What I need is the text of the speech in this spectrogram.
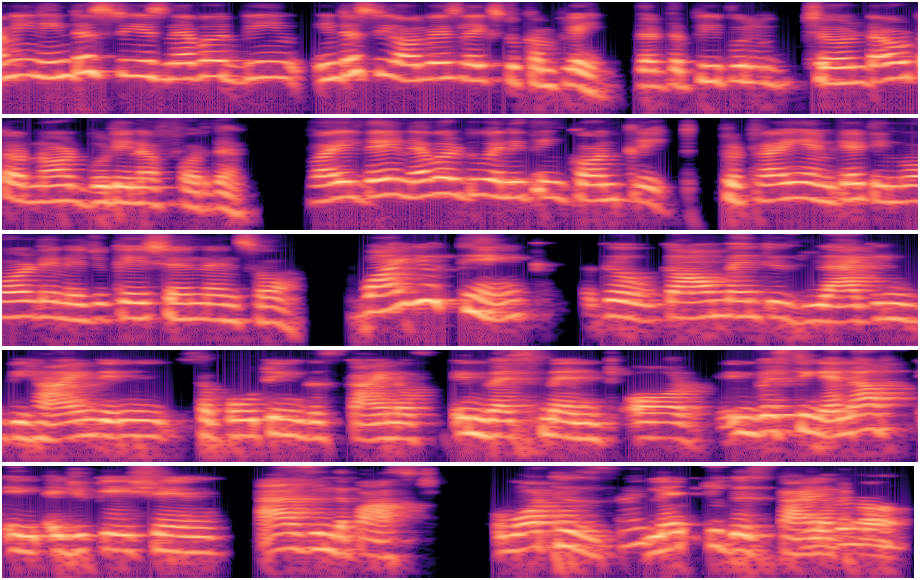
I mean, industry has never been, industry always likes to complain that the people churned out are not good enough for them. while they never do anything concrete to try and get involved in education and so on. Why do you think the government is lagging behind in supporting this kind of investment or investing enough in education as in the past? What has I, led to this kind I of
